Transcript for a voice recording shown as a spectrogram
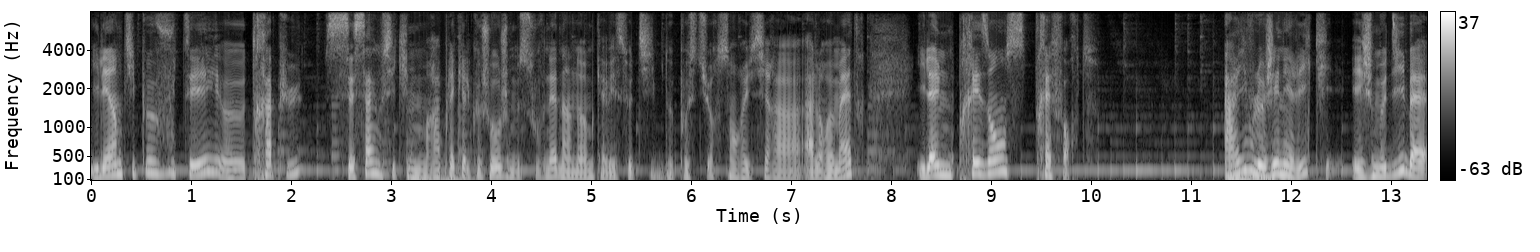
Il est un petit peu voûté, euh, trapu. C'est ça aussi qui me rappelait quelque chose. Je me souvenais d'un homme qui avait ce type de posture sans réussir à le remettre. Il a une présence très forte. Arrive le générique et je me dis, bah,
